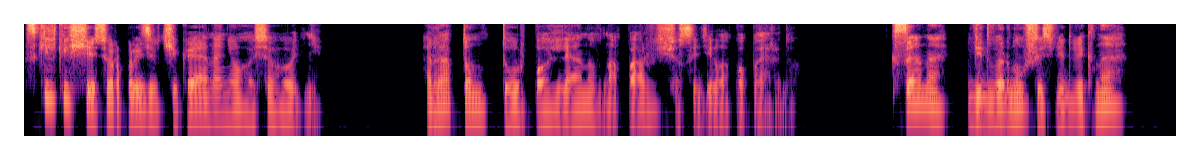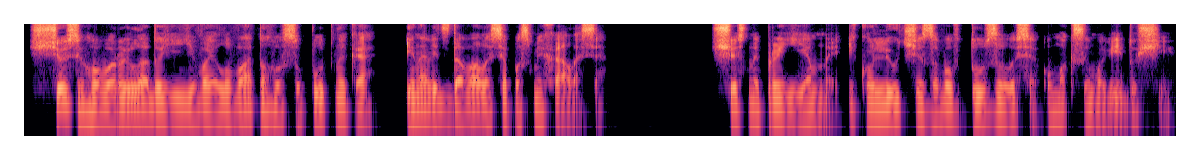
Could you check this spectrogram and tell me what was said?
Скільки ще сюрпризів чекає на нього сьогодні? Раптом Тур поглянув на пару, що сиділа попереду. Ксана, відвернувшись від вікна, щось говорила до її вайлуватого супутника і навіть, здавалося, посміхалася. Щось неприємне і колюче завовтузилося у Максимовій душі.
